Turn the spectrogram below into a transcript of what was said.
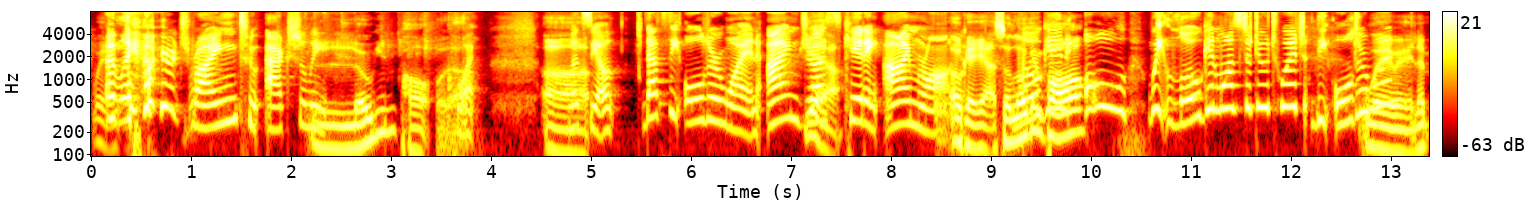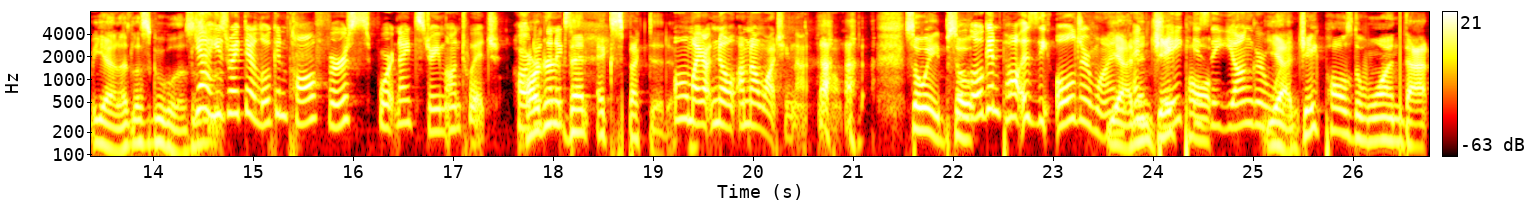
wait, I like how you're trying to actually. Logan Paul. What? Uh, Let's see. I'll, that's the older one. I'm just Yeah. kidding. I'm wrong. Okay, yeah. So Logan, Paul. Oh, wait. Logan wants to do Twitch. The older wait, one. wait. Let me. Yeah, let's let's Google this. This Yeah, is he's right there. Logan Paul first Fortnite stream on Twitch. Harder, harder than, than, expected. Oh my god, no, I'm not watching that. No. So wait, so, so Logan Paul is the older one, Yeah, and and, then Jake Jake, Paul- is the younger one. yeah. Jake Paul's the one that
